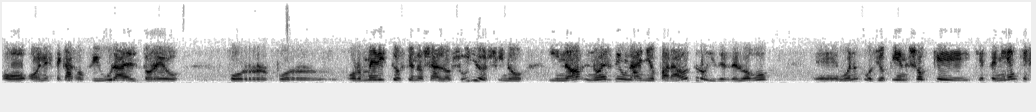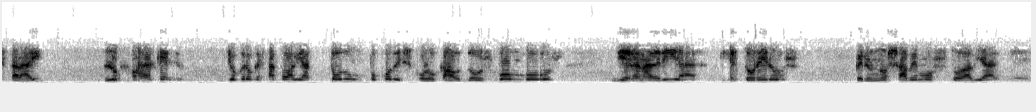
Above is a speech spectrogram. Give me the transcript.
o, o en este caso figura del toreo por, por, por méritos que no sean los suyos, sino, y no, no es de un año para otro, y desde luego, eh, bueno, pues yo pienso que, que tenían que estar ahí. Lo que pasa es que yo creo que está todavía todo un poco descolocado. Dos bombos, diez ganaderías, diez toreros, pero no sabemos todavía eh,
